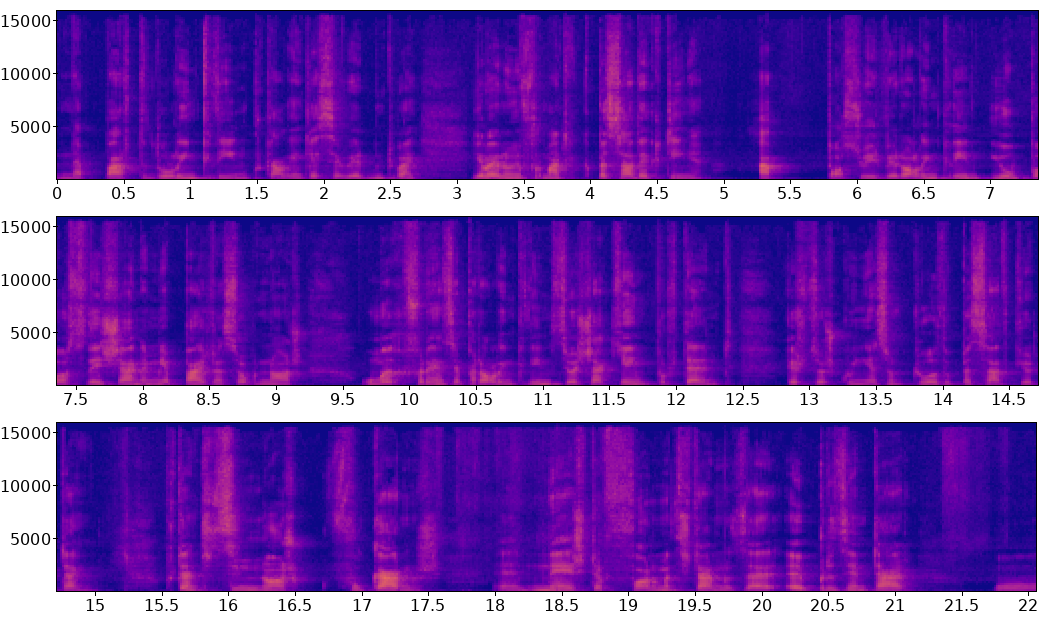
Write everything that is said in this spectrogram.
na parte do LinkedIn, porque alguém quer saber muito bem. Ele era um informático que passado é que tinha. Ah, posso ir ver ao LinkedIn. E eu posso deixar na minha página sobre nós uma referência para o LinkedIn se eu achar que é importante que as pessoas conheçam todo o passado que eu tenho. Portanto, se nós focarmos eh, nesta forma de estarmos a apresentar o,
